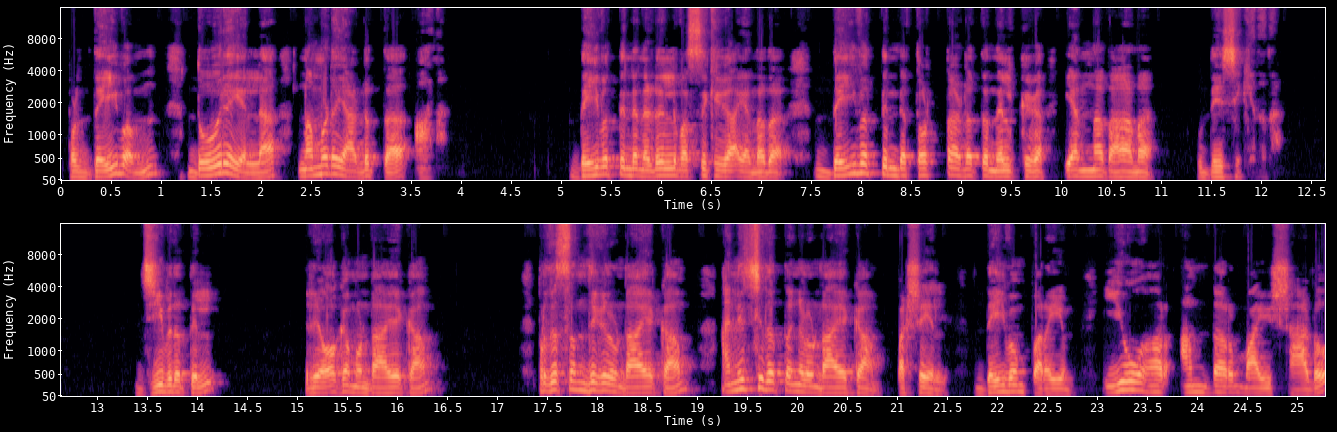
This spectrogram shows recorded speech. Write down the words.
അപ്പോൾ ദൈവം ദൂരെയല്ല നമ്മുടെ അടുത്ത് ആണ്. ദൈവത്തിന്റെ നിഴലിൽ വസിക്കുക എന്നത് ദൈവത്തിന്റെ തൊട്ടടുത്ത് നിൽക്കുക എന്നതാണ് ഉദ്ദേശിക്കുന്നത്. ജീവിതത്തിൽ രോഗമുണ്ടായേക്കാം പ്രതിസന്ധികൾ ഉണ്ടായേക്കാം അനിശ്ചിതത്വങ്ങൾ ഉണ്ടായേക്കാം പക്ഷേ ദൈവം പറയും you are under my shadow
